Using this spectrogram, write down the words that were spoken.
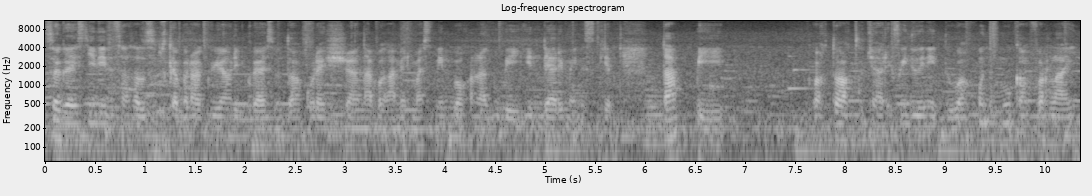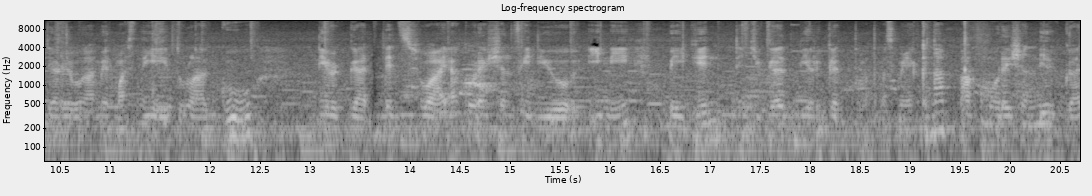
So guys, jadi itu salah satu subscriber aku yang request untuk aku reaction Abang Amir Masnin bawakan lagu Begin dari Maneskin Tapi, waktu aku cari video ini tuh, aku nemu cover lain dari Abang Amir Masdi yaitu lagu Dear God That's why aku reaction video ini Begin dan juga Dear God teman-teman semuanya Kenapa aku mau reaction Dear God?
